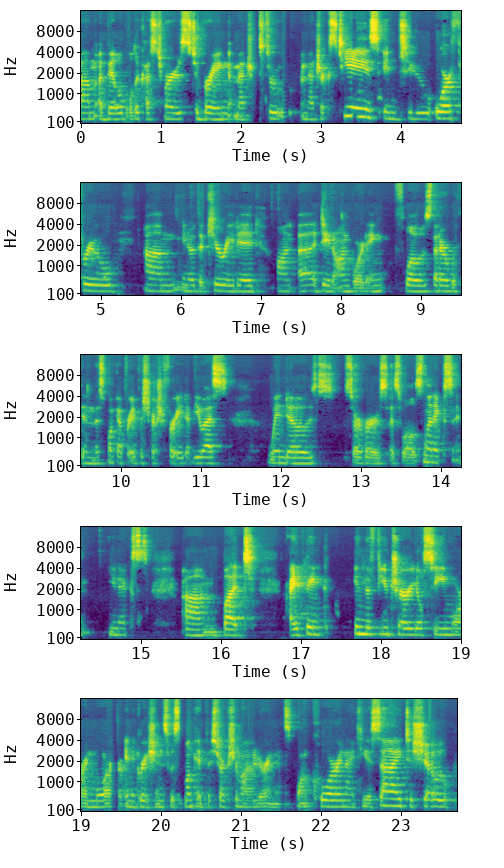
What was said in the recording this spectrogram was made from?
um, available to customers to bring metrics through metrics TAs into or through um, you know the curated on uh, data onboarding flows that are within the Splunk for infrastructure for AWS, Windows servers, as well as Linux and Unix. Um, but I think in the future, you'll see more and more integrations with Splunk infrastructure monitoring and Splunk Core and ITSI to show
